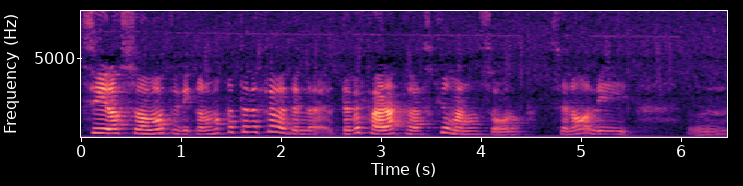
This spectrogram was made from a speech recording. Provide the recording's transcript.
Sì, lo so, molti dicono, ma che te ne frega del... deve fare anche la schiuma, non solo, se no lì... Mm,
